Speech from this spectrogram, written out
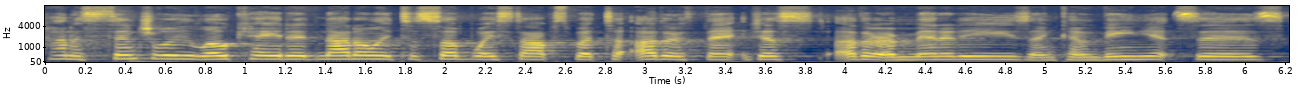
kind of centrally located, not only to subway stops but to other th- just other amenities and conveniences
